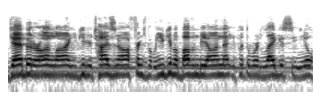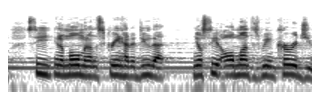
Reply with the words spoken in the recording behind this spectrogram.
debit or online, you give your tithes and offerings, but when you give above and beyond that, you put the word legacy, and you'll see in a moment on the screen how to do that. And you'll see it all month as we encourage you.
